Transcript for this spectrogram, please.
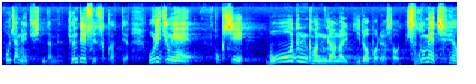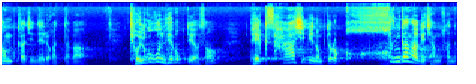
보장해 주신다면 견딜 수 있을 것 같아요. 우리 중에 혹시 모든 건강을 잃어버려서 죽음의 체험까지 내려갔다가 결국은 회복되어서 140이 넘도록 건강하게 장수한다.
